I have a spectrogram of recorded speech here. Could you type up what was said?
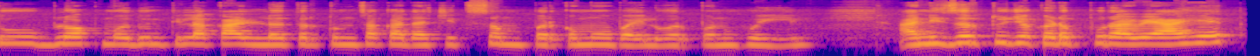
तू ब्लॉकमधून तिला काढलं तर तुमचा कदाचित संपर्क मोबाईलवर पण होईल. आणि जर तुझ्याकडं पुरावे आहेत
